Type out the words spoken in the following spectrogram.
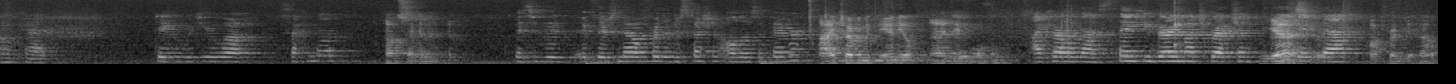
Okay. David, would you, uh, second that? I'll second it. Is, the- if there's no further discussion, all those in favor? I, Trevor McDaniel, I did, Wolfram. I, Carolyn Ness. Thank you very much, Gretchen. Yes. Appreciate that. offering to help.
